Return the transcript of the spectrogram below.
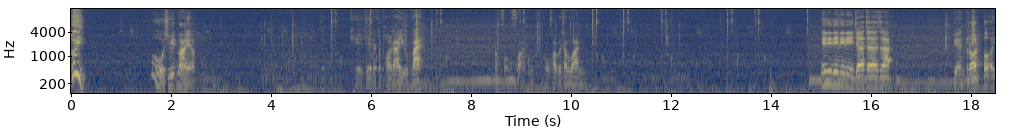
เฮ้ย โอ้โห ชีวิตใหม่ครับ โอเคโอเคเราจะพอได้อยู่ไปเอาของขวัญของขวัญประจำวัน นี่นี่นี่นี่เจอแล้วเจอแล้วเจอแล้วเปลี่ยนรถ โอ้ย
